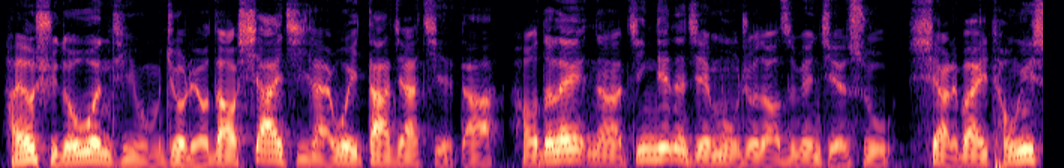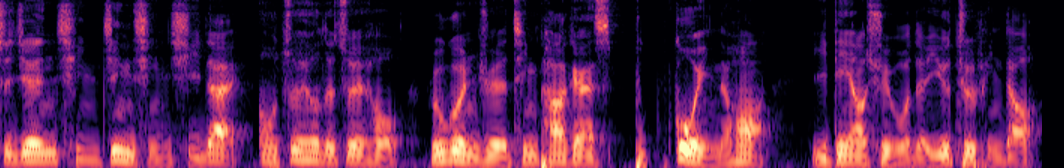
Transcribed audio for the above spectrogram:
还有许多问题，我们就留到下一集来为大家解答。好的嘞，那今天的节目就到这边结束，下礼拜同一时间请敬请期待哦。最后的最后，如果你觉得听 podcast 不过瘾的话，一定要去我的 YouTube 频道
